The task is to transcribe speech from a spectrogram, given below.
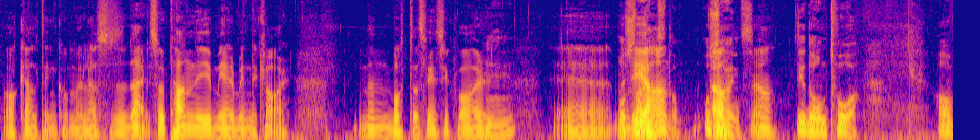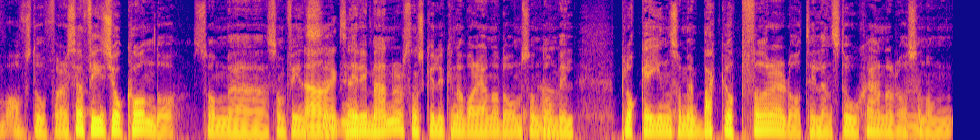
och allting kommer lösa sig där. Så att han är ju mer eller mindre klar. Men Bottas finns ju kvar. Mm. Eh, men Och det är ju han. då. Och ja, Sainz. ja, Det är de två av, av storförare. Sen finns ju Ocon då som, eh, som finns Ja, eh, nere i Manor som skulle kunna vara en av dem som Ja. de vill plocka in som en backup-förare då till en storstjärna då Mm. som de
